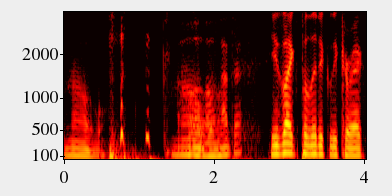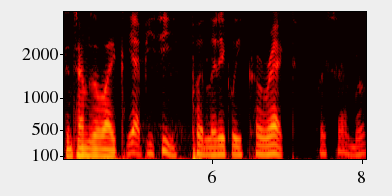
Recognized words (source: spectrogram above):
No. no, oh, bro. not that. He's like politically correct in terms of like. Yeah, PC. Politically correct. That's what I said, bro.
